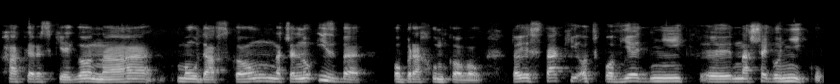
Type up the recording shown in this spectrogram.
hakerskiego na Mołdawską Naczelną Izbę Obrachunkową. To jest taki odpowiednik y, naszego NIK-u.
